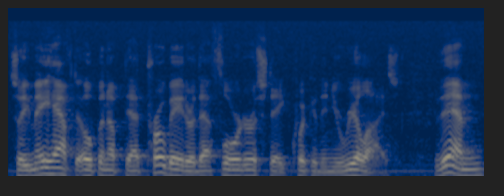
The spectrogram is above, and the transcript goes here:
So you may have to open up that probate or that Florida estate quicker than you realize. Then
